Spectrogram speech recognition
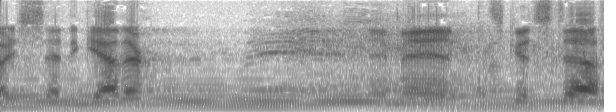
everybody said together? Amen. That's good stuff.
